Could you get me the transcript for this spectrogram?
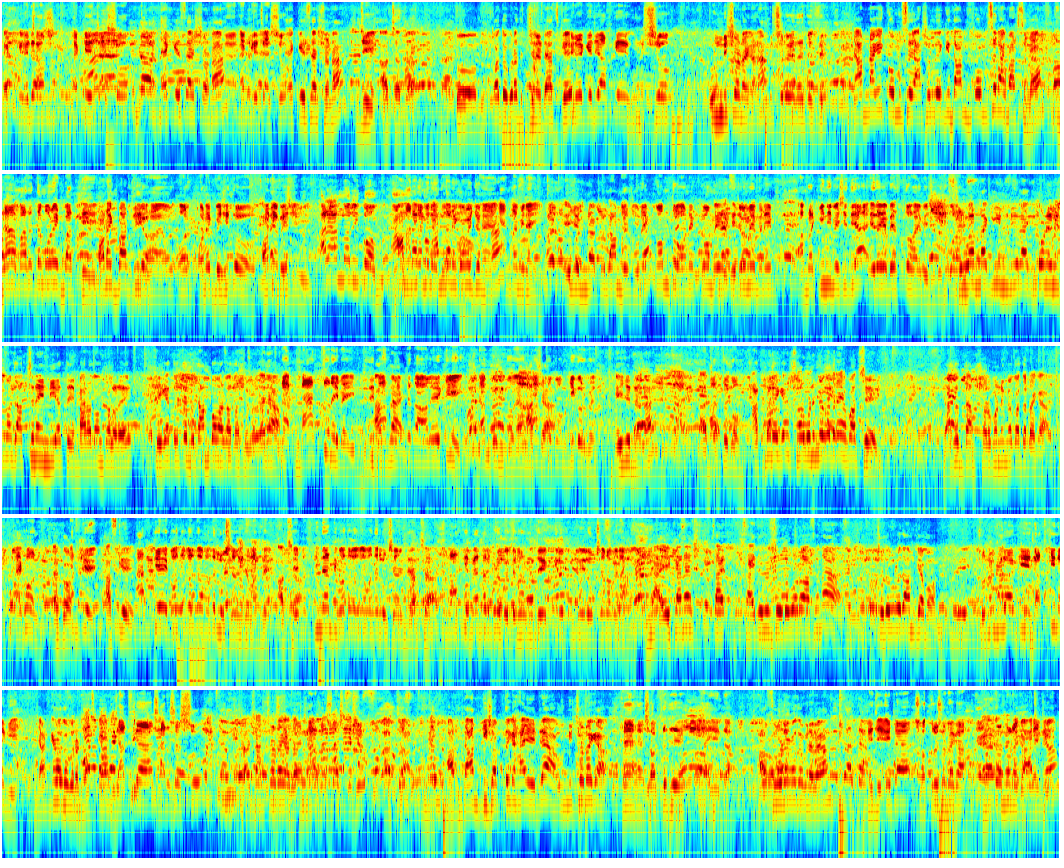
এক- কেজি চারশো। এক কেজি চারশো না? হ্যাঁ, এক কেজি চারশো। এক কেজি চারশো না? জি। আচ্ছা আচ্ছা। তো কত করে দিচ্ছেন এটা আজকে? এটার কেজি আজকে উনিশশো উনিশশো টাকা না? উনিশশো টাকা দিতেছে। দাম নাকি কমছে? আসলে কি দাম কমছে না বাড়ছে ভাই না মাছের দাম অনেক বাড়তি। অনেক বাড়তি? হয় অনেক বেশি তো। অনেক বেশি। আরে আমদানি কম। আমদানি। আমদানি কমের জন্য না? হ্যাঁ, আমদানি নাই। এই জন্য একটু দাম বেশি না? অনেক কম তো অনেক কম। এই জন্য মানে আমরা কিনি বেশি দিয়া এটাকে ব্যস্ত হয় বেশি কিছু করার শুনলাম নাকি ইন্ডিয়া নাকি কোনো ইলিশ মাছ যাচ্ছে না ইন্ডিয়াতে ভারত অঞ্চলে সেক্ষেত্রে তো দাম কমার কথা ছিল তাই না? না মাছ তো নেই ভাই। যদি মাছ? থাকতে তাহলে কি দাম কমতো? এখন মাছ আচ্ছা। তো কম কি করবেন? এই জন্য না? আচ্ছা। আপনার এখানে সর্বনিম্ন কত টাকা পাচ্ছেন? মাছের দাম সর্বনিম্ন কত টাকা? এখন? এখন? আজকে? আজকে? গতকালকে আমাদের লোকসান হয়েছে মাঠে আচ্ছা। কিনে আনতে গতকালকে আমাদের লোকসান হয়েছে। আচ্ছা। আজকে বেতার পরে করতে পারবেন যে কীরকম কি লোকসান হবে নাকি? না এখানে সাইজে যে ছোট বড় আছে না ছোটগুলো দাম কেমন? ছোটগুলা কি যাচ্ছি নাকি? জাটকা কত করে? টাটকা জাতকা সাড়ে সাতশো। সাড়ে সাতশো টাকা সাড়ে। আচ্ছা। আর দাম কি সব থেকে হাই এটা? উনিশশো টাকা? হ্যাঁ হ্যাঁ সবচেয়ে হাই এটা। আর ছোটটা কত করে ভাই এই যে এটা সতেরোশো টাকা। সতেরোশো টাকা। আর এটা?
